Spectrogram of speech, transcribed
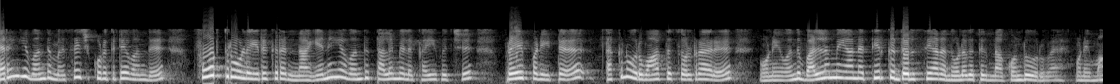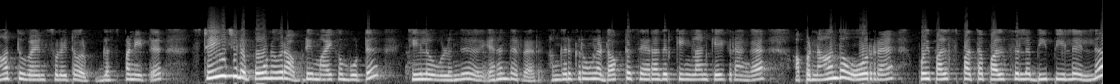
இறங்கி வந்து மெசேஜ் கொடுத்துட்டே வந்து ஃபோர்த் ரோவில் இருக்கிற நான் என்னைய வந்து தலைமையில் கை வச்சு ப்ரே பண்ணிவிட்டு டக்குன்னு ஒரு வார்த்தை சொல்கிறாரு உன்னை வந்து வல்லமையான தீர்க்க தரிசையான அந்த உலகத்துக்கு நான் கொண்டு வருவேன். உன்னை மாற்றுவேன் சொல்லிட்டு அவர் ப்ளஸ் பண்ணிவிட்டு ஸ்டேஜில் போனவர் அப்படியே மயக்கம் போட்டு கீழே விழுந்து இறந்துடுறாரு. அங்கே இருக்கிறவங்கள டாக்டர்ஸ் யாராவது இருக்கீங்களான்னு கேட்குறாங்க அப்போ நான் தான் ஓடுறேன். போய் பல்ஸ் பார்த்தா பல்ஸ் இல்லை பிபி இல்லை இல்லை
